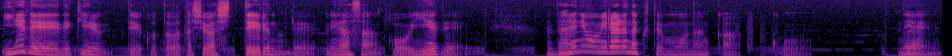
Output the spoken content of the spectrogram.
家でできるっていうことを私は知っているので皆さんこう家で誰にも見られなくてもなんかこうね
